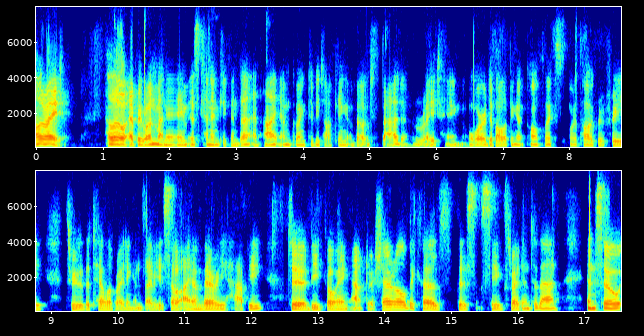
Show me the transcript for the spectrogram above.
All right. Hello, everyone. My name is Kenan Kigunda, and I am going to be talking about bad writing or developing a complex orthography through the tale of writing in Zevy. So I am very happy to be going after Cheryl because this segues right into that. And so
